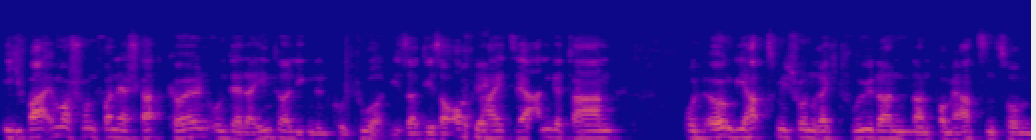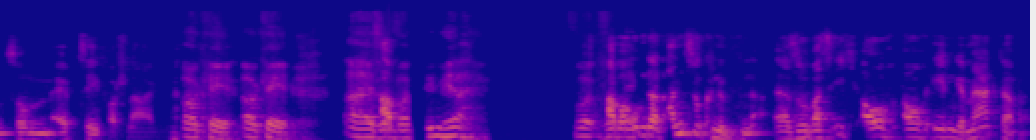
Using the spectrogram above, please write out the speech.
Ich war immer schon von der Stadt Köln und der dahinterliegenden Kultur, dieser, dieser Offenheit okay. sehr angetan. Und irgendwie hat es mich schon recht früh dann, dann vom Herzen zum, zum FC verschlagen. Okay, okay. Also Aber, von dem her aber um das anzuknüpfen, also was ich auch, auch eben gemerkt habe,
